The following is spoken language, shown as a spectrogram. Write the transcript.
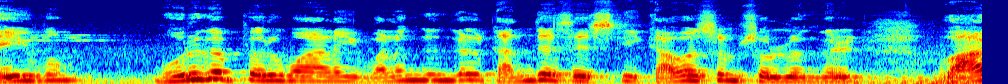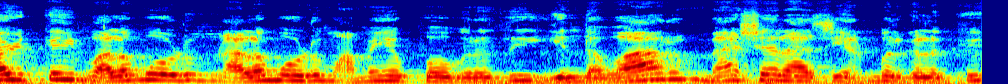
தெய்வம் முருகப்பெருமானை வழங்குங்கள் கந்த சஷ்டி கவசம் சொல்லுங்கள் வாழ்க்கை வளமோடும் நலமோடும் அமையப் போகிறது. இந்த வாரம் மேஷராசி அன்பர்களுக்கு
